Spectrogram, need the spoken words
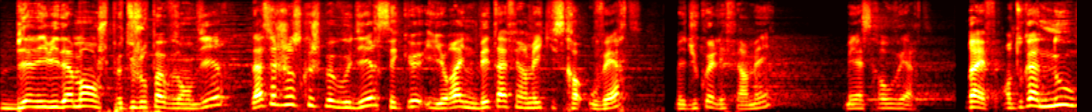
Bien évidemment, je peux toujours pas vous en dire. La seule chose que je peux vous dire, c'est qu'il y aura une bêta fermée qui sera ouverte. Mais du coup, elle est fermée, mais elle sera ouverte. Bref, en tout cas, nous,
